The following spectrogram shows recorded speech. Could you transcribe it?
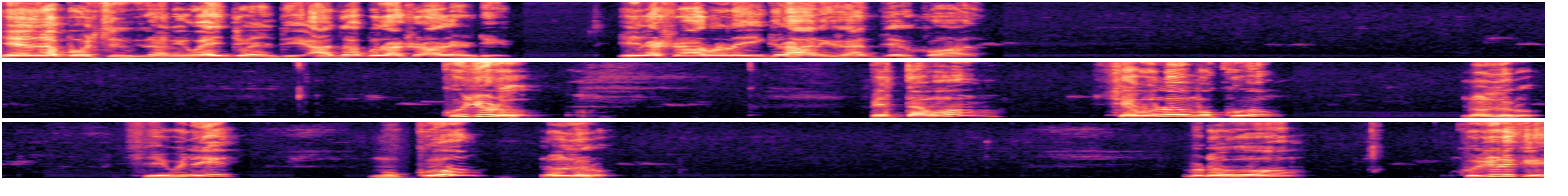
ఏ జబ్బు వచ్చింది? దానికి వైద్యం ఏంటి? ఆ జబ్బు లక్షణాలు ఏంటి? ఈ లక్షణాల వల్ల ఈ గ్రహానికి శాంతి చేసుకోవాలి. కుజుడు పిత్తము చెవులు ముక్కు నుదురు. చెవిలి ముక్కు నుదురు. ఇప్పుడు కుజుడికి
